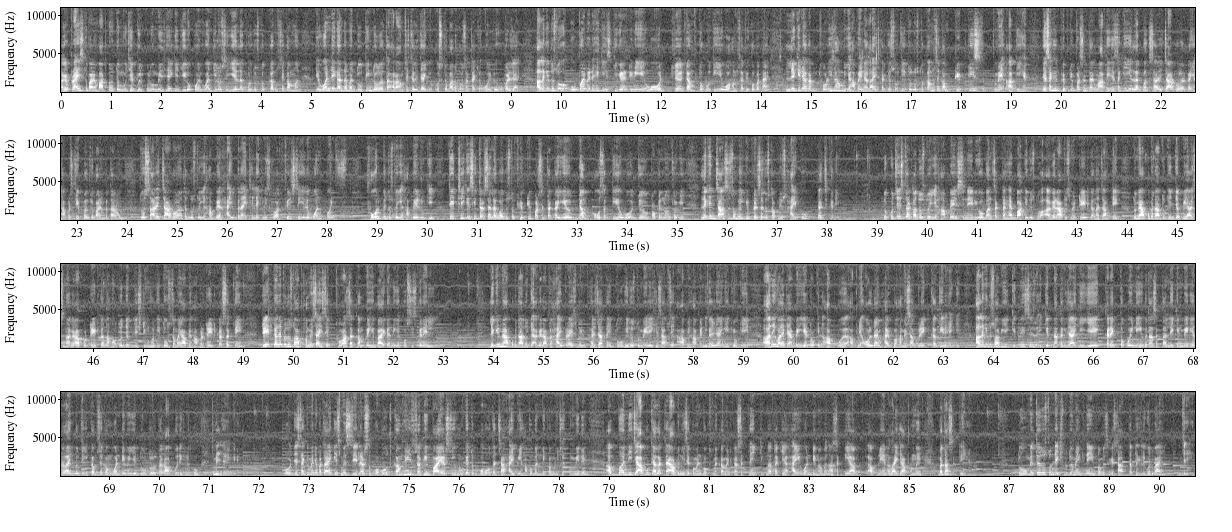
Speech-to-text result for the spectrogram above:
अगर प्राइस के बारे में बात करूँ तो मुझे बिल्कुल उम्मीद है कि 0.10 से ये लगभग दोस्तों कम से कम ये वन डे के अंदर में दो तीन डॉलर तक आराम से चली जाएगी। उसके बाद हो सकता है कि और भी ऊपर जाए। हालाँकि दोस्तों ऊपर में रहेगी इसकी गारंटी नहीं है, वो डंप तो होती है वो हम सभी को पता है। लेकिन अगर थोड़ी सी हम यहाँ पर एनालाइज करके सोचें तो दोस्तों कम से कम फिफ्टी में आती है। जैसा कि फिफ्टी तक में आती है। जैसा कि ये लगभग साढ़े चार डॉलर का यहाँ पर स्टेपल के बारे में बता रहा हूँ। तो साढ़े चार डॉलर तक दोस्तों यहाँ पे हाई बनाई थी, लेकिन इसके बाद फिर से ये वन पॉइंट फोर पे दोस्तों यहाँ पे रुकी। तो ठीक इसी तरह से लगभग दोस्तों 50 परसेंट तक का ये डंप हो सकती है वो जो टोकन लॉन्च होगी। लेकिन चांसेस हो गए कि फिर से दोस्तों अपनी उस हाई को टच करें। तो कुछ इस तरह का दोस्तों यहाँ पे सिनेरियो बन सकता है। बाकी दोस्तों अगर आप इसमें ट्रेड करना चाहते हैं तो मैं आपको बता दूँ कि जब भी इसमें अगर आपको ट्रेड करना हो तो जब लिस्टिंग होगी तो उस समय आप यहाँ पर ट्रेड कर सकते हैं। ट्रेड करने पर दोस्तों आप हमेशा इसे थोड़ा सा कम पे ही बाय करने की कोशिश करें। लेकिन मैं आपको बता दूँ कि अगर आप हाई प्राइस में भी फंस जाते हैं तो भी दोस्तों मेरे हिसाब से आप यहाँ पे निकल जाएँगे, क्योंकि आने वाले टाइम पे ये टोकन आपको अपने ऑल टाइम हाई को हमेशा ब्रेक करती रहेगी। हालाँकि दोस्तों आप ये कितने से, कितना तक जाएगी ये करेक्ट तो कोई नहीं बता सकता, लेकिन मेरी एनालाइज बोलती है कि कम से कम वन डे में ये दो डॉलर तक आपको देखने को मिल जाएँगे। और जैसा कि मैंने बताया कि इसमें सेलर्स बहुत कम हैं, सभी बायर्स ही होंगे तो बहुत अच्छा हाइप यहाँ पर बनने का मुझे उम्मीद है। अब नीचे आपको क्या लगता है? आप भी नीचे कमेंट बॉक्स में कमेंट कर सकते हैं, कितना तक ये हाई वन डे में बना सकती है, आप अपने एनालाइज आप हमें बता सकते हैं। तो मिलते हैं दोस्तों नेक्स्ट वीडियो में एक नई इन्फॉर्मेशन के साथ, तब तक के लिए गुड बाय जय हिंद।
